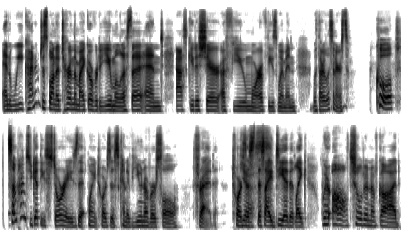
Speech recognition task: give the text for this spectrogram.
And we kind of just want to turn the mic over to you, Melissa, and ask you to share a few more of these women with our listeners. Cool. Sometimes you get these stories that point towards this kind of universal thread towards yes. this this idea that like we're all children of God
